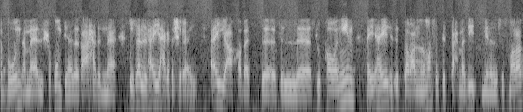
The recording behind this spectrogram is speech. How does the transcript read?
تبون أما قال حكومتي هتتعهد أنها تذلل أي حاجة تشريعية، أي عقبات آه، في ال- في القوانين هي- هيجذب طبعا إن مصر تفتح مزيد من الاستثمارات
